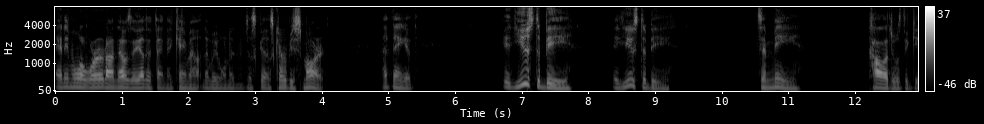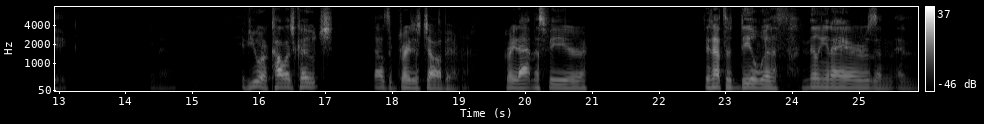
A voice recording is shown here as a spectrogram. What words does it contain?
Any more word on that was the other thing that came out that we wanted to discuss. Kirby Smart. I think it it used to be it used to be to me college was the gig. You know. If you were a college coach, that was the greatest job ever. Great atmosphere. Didn't have to deal with millionaires and and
